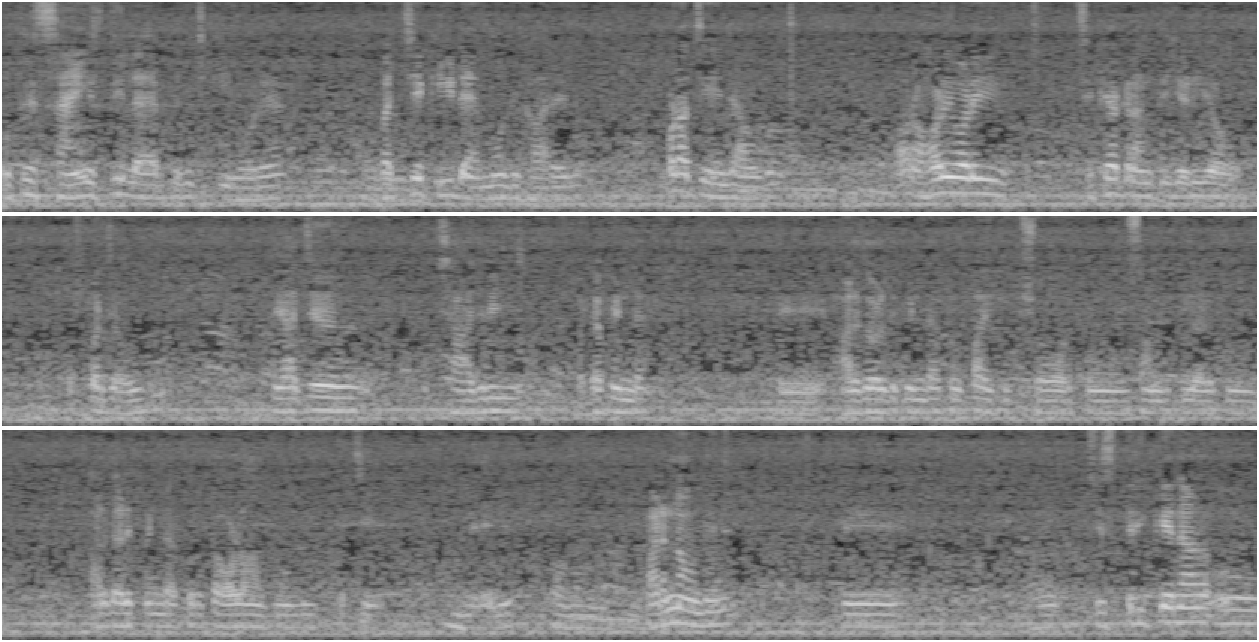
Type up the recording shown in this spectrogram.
ਉੱਥੇ ਸਾਇੰਸ ਦੀ ਲੈਬ ਦੇ ਵਿੱਚ ਕੀ ਹੋ ਰਿਹਾ ਬੱਚੇ ਕੀ ਡੈਮੋ ਦਿਖਾ ਰਹੇ ਨੇ? ਬੜਾ ਚੇਂਜ ਆਊਗਾ। ਔਰ ਹੌਲੀ ਹੌਲੀ ਸਿੱਖਿਆ ਕ੍ਰਾਂਤੀ ਜਿਹੜੀ ਆ, ਉਹ ਉੱਪਰ ਜਾਊਗੀ। ਤੇ ਅੱਜ ਛਾਜਰੀ ਵੱਡਾ ਪਿੰਡ ਹੈ। ਤੇ ਆਲੇ ਦੁਆਲੇ ਦੇ ਪਿੰਡਾਂ ਤੋਂ ਭਾਈ ਕੀ ਕਿਸ਼ੋਰ ਤੋਂ, ਸੰਗਤੀ ਵਾਲੇ ਤੋਂ ਆਲੇ ਦੁਆਲੇ ਪਿੰਡਾਂ ਤੋਂ ਟੌਲਾਂ ਤੋਂ ਵੀ ਬੱਚੇ ਮੇਰੇ ਨੇ। ਪੜ੍ਹਨ ਆਉਂਦੇ ਨੇ। ਤੇ ਜਿਸ ਤਰੀਕੇ ਨਾਲ ਉਹ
